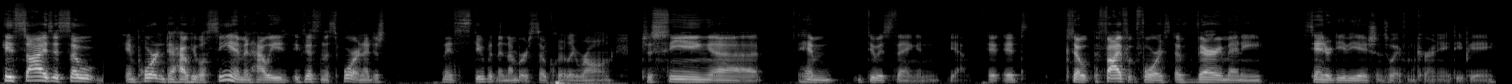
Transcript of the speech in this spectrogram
his size is so important to how people see him and how he exists in the sport. And I just I think it's stupid. The number is so clearly wrong. Just seeing uh, him do his thing, and yeah, it, it's so the five foot four is of very many standard deviations away from current ATP.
